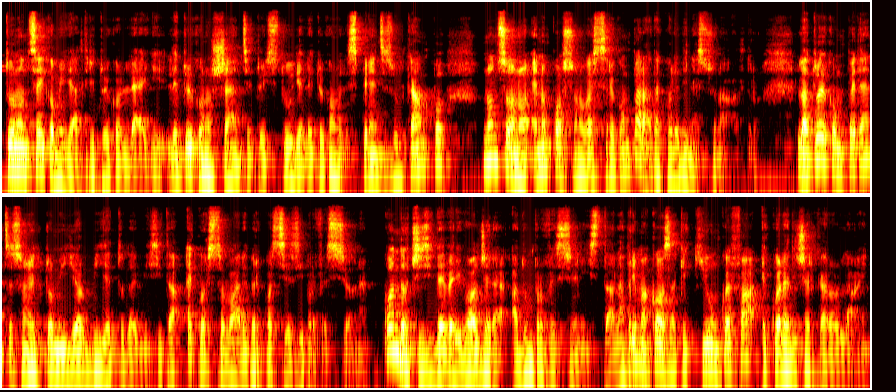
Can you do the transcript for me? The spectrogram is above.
Tu non sei come gli altri tuoi colleghi, le tue conoscenze, i tuoi studi e le tue esperienze sul campo non sono e non possono essere comparate a quelle di nessun altro. Le tue competenze sono il tuo miglior biglietto da visita e questo vale per qualsiasi professione. Quando ci si deve rivolgere ad un professionista, la prima cosa che chiunque fa è quella di cercare online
